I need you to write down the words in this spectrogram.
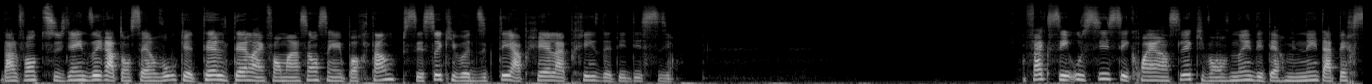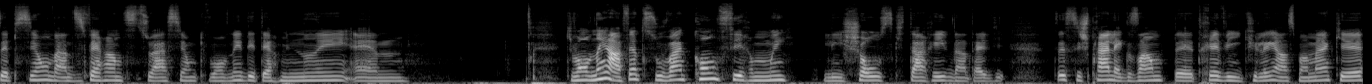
dans le fond, tu viens dire à ton cerveau que telle, telle information, c'est importante, puis c'est ça qui va dicter après la prise de tes décisions. Fait c'est aussi ces croyances-là qui vont venir déterminer ta perception dans différentes situations, qui vont venir déterminer, euh, qui vont venir en fait souvent confirmer les choses qui t'arrivent dans ta vie si je prends l'exemple euh, très véhiculé en ce moment que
